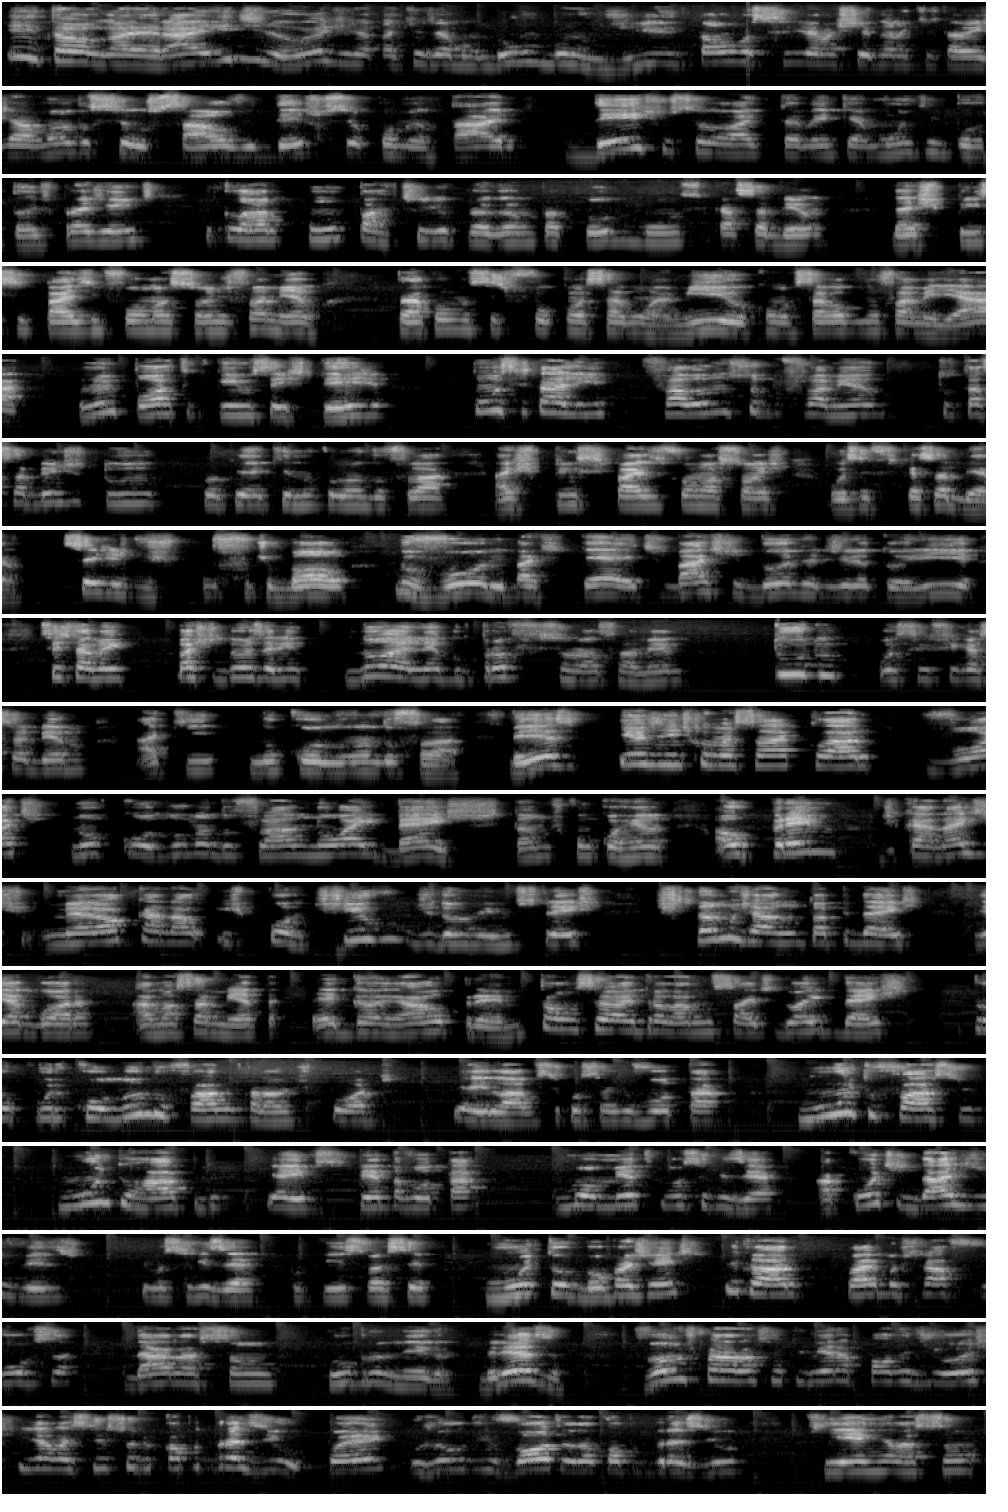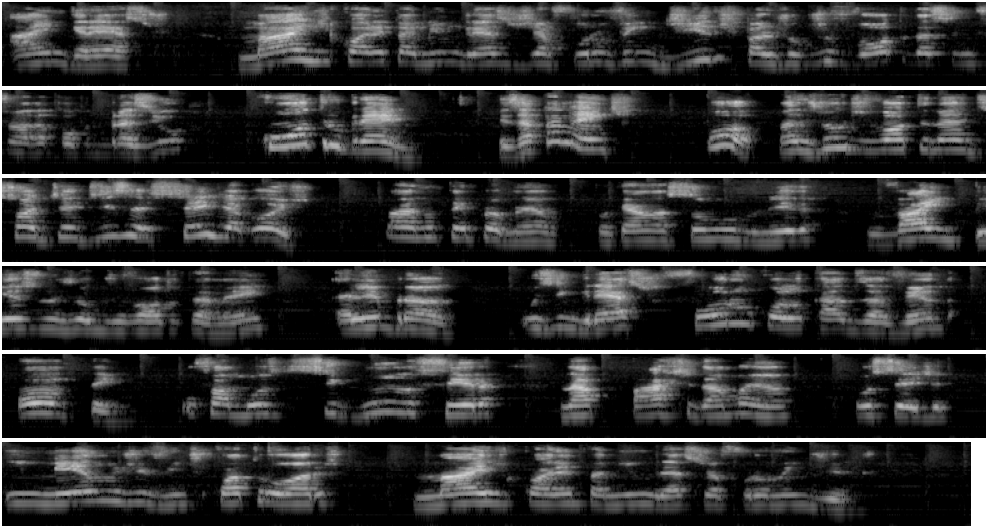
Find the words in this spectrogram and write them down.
Então, galera, aí de hoje já tá aqui, já mandou um bom dia. Então você já vai chegando aqui também, já manda o seu salve, deixa o seu comentário, deixa o seu like também, que é muito importante pra gente. E claro, compartilhe o programa para todo mundo ficar sabendo das principais informações do Flamengo. Para quando você for conversar com um amigo, conversar com algum familiar, não importa quem você esteja, como você está ali falando sobre o Flamengo, tu tá sabendo de tudo, porque aqui no Coluna do Fla as principais informações você fica sabendo. Seja do futebol, do vôlei, basquete, bastidores da diretoria, seja também bastidores ali no elenco profissional do Flamengo, tudo você fica sabendo aqui no Coluna do Fla, beleza? E antes de a gente começar, claro, vote no Coluna do Fla no iBest. Estamos concorrendo ao prêmio de canais melhor canal esportivo de 2023. Estamos já no top 10 e agora a nossa meta é ganhar o prêmio. Então você vai entrar lá no site do iBest, procure Coluna do Fla no canal de esporte e aí lá você consegue votar muito fácil, muito rápido e aí você tenta votar o momento que você quiser, a quantidade de vezes que você quiser, porque isso vai ser muito bom pra gente e, claro, vai mostrar a força da nação rubro-negra, beleza? Vamos para a nossa primeira pauta de hoje, que já vai ser sobre Copa do Brasil. Porém, o jogo de volta da Copa do Brasil, que é em relação a ingressos. Mais de 40 mil ingressos já foram vendidos para o jogo de volta da semifinal da Copa do Brasil contra o Grêmio. Exatamente. Pô, mas o jogo de volta não é só dia 16 de agosto. Mas não tem problema, porque a nação rubro-negra vai em peso no jogo de volta também. É, lembrando, os ingressos foram colocados à venda ontem, o famoso segunda-feira, na parte da manhã. Ou seja, em menos de 24 horas, mais de 40 mil ingressos já foram vendidos.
